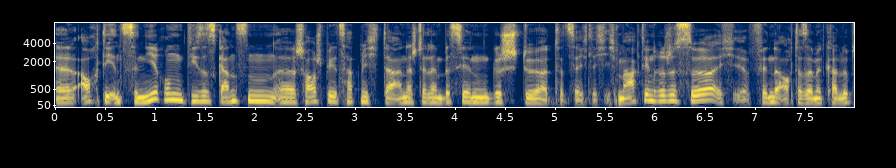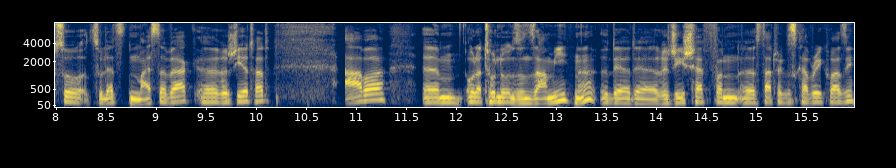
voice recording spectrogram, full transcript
äh, auch die Inszenierung dieses ganzen äh, Schauspiels hat mich da an der Stelle ein bisschen gestört tatsächlich. Ich mag den Regisseur, ich äh, finde auch, dass er mit Calypso zuletzt ein Meisterwerk äh, regiert hat. Aber, ähm, oder Tunde Sami, ne? der, der Regiechef von äh, Star Trek Discovery quasi.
